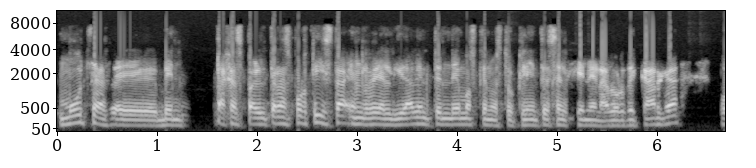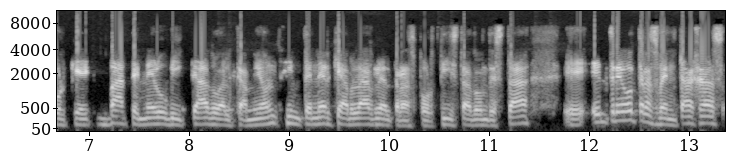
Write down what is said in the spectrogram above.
muchas eh, ventajas para el transportista, en realidad entendemos que nuestro cliente es el generador de carga porque va a tener ubicado al camión sin tener que hablarle al transportista dónde está, eh, entre otras ventajas,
